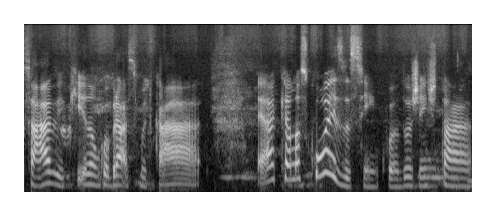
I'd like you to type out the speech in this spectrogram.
sabe? Que não cobrasse muito caro. É aquelas coisas, assim, quando a gente está,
